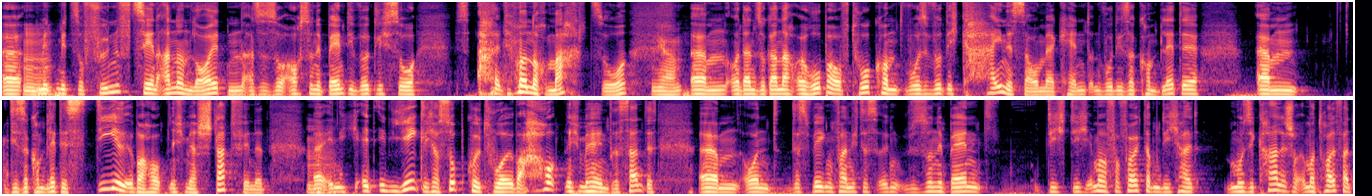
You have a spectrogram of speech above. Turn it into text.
äh, mhm. mit, mit so 15 anderen Leuten, also so auch so eine Band, die wirklich so halt immer noch macht so. Ja. Ähm, und dann sogar nach Europa auf Tour kommt, wo sie wirklich keine Sau mehr kennt und wo dieser komplette ähm, dieser komplette Stil überhaupt nicht mehr stattfindet, äh, mhm. äh, in, in, in, jeglicher Subkultur überhaupt nicht mehr interessant ist. Ähm, und deswegen fand ich das irgendwie so eine Band, die ich, die ich immer verfolgt habe und die ich halt musikalisch auch immer toll fand.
